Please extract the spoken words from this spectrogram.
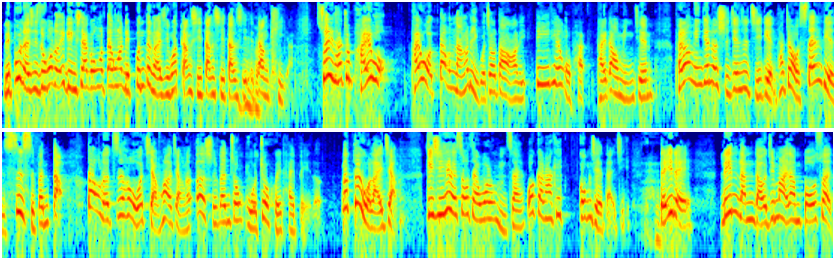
日本的时候我都已经下工，我等我日本等来时，我当时当时当时当起啊。所以他就排我排我到哪里我就到哪里。第一天我排排到民间，排到民间的时间是几点？他叫我三点四十分到，到了之后我讲话讲了二十分钟，我就回台北了。那对我来讲，其实迄个所在我拢唔知，我刚刚去讲一个代志。第一个，恁南投即卖当补选，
